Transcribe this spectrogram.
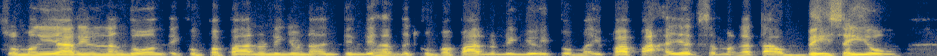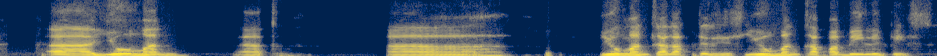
So mangyayari na lang doon ay kung paano ninyo naintindihan at kung paano ninyo ito maipapahayag sa mga tao based sa iyong ah, human ah, ah, human characteristics, human capabilities.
